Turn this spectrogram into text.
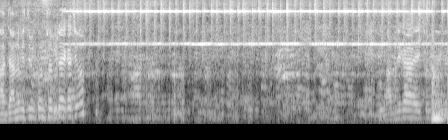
আর জাহ্নবী, তুমি কোন ছবিটা এঁকেছো আদ্রিকা, এই ছবিটা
